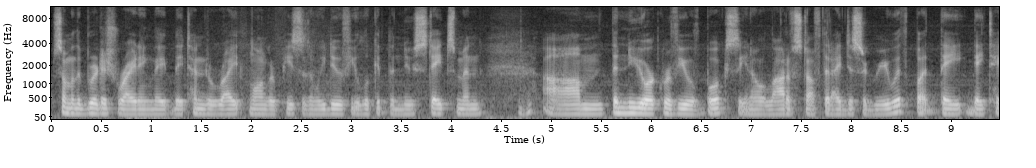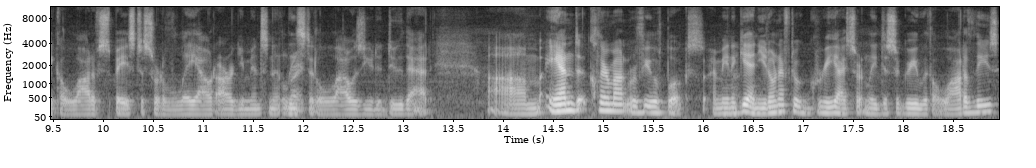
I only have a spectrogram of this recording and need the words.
some of the British writing, they, they tend to write longer pieces than we do. If you look at the New Statesman, um, the New York Review of Books, you know, a lot of stuff that I disagree with, but they, they take a lot of space to sort of lay out arguments, and at least it allows you to do that. Um, and Claremont Review of Books. I mean, again, you don't have to agree. I certainly disagree with a lot of these,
